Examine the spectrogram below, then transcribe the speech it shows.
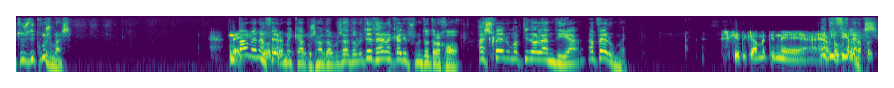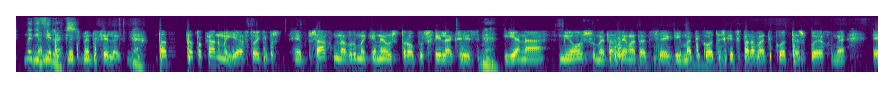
τους δικούς μας. Ναι, Πάμε να φέρουμε θα... κάποιους ανθρώπους. Δεν θα ανακαλύψουμε τον τροχό. Α φέρουμε από την Ολλανδία. Να φέρουμε. Σχετικά με την, ε, με τη φύλαξη. Με, τη φύλαξη. Με, τη φύλαξη. Ναι. Θα, θα, το κάνουμε για αυτό και ε, ψάχνουμε να βρούμε και νέους τρόπους φύλαξης ναι. για να μειώσουμε τα θέματα της εγκληματικότητας και της παραβατικότητας που έχουμε ε,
